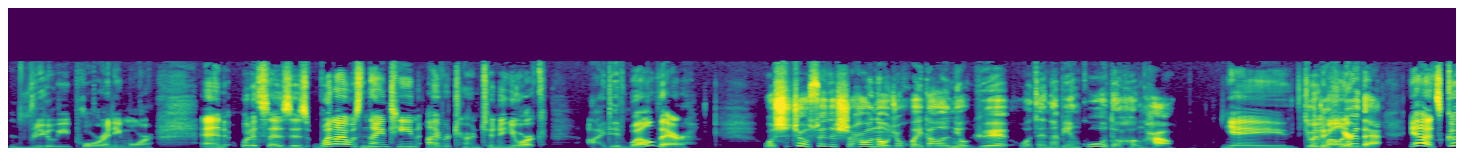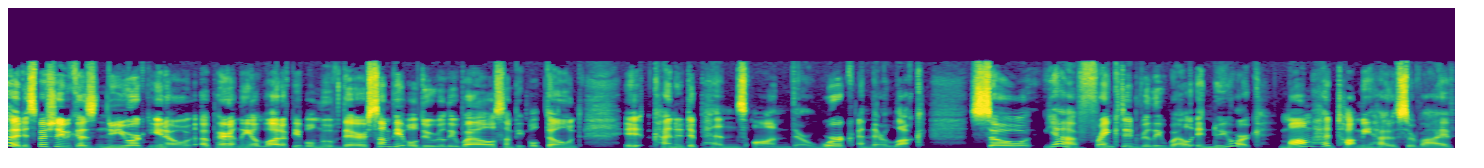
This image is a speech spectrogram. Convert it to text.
really poor anymore. And what it says is when I was 19, I returned to New York. I did well there. 我十九岁的时候呢，我就回到了纽约，我在那边过得很好。Yay, doing Good to well. hear in- that. Yeah, it's good, especially because New York, you know, apparently a lot of people move there. Some people do really well, some people don't. It kind of depends on their work and their luck. So, yeah, Frank did really well in New York. Mom had taught me how to survive,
